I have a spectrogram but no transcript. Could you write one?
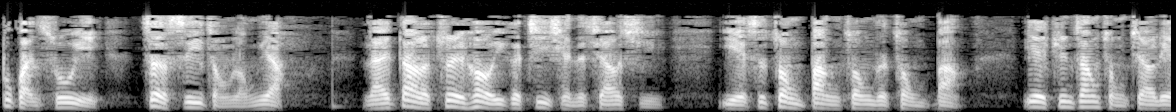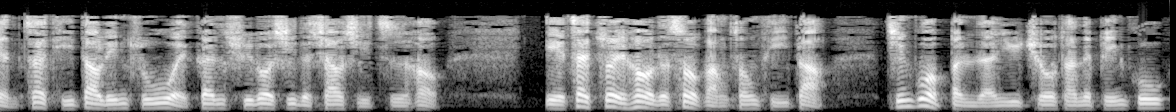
不管输赢，这是一种荣耀。来到了最后一个季前的消息，也是重磅中的重磅。叶军章总教练在提到林祖伟跟徐若曦的消息之后，也在最后的受访中提到，经过本人与球团的评估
